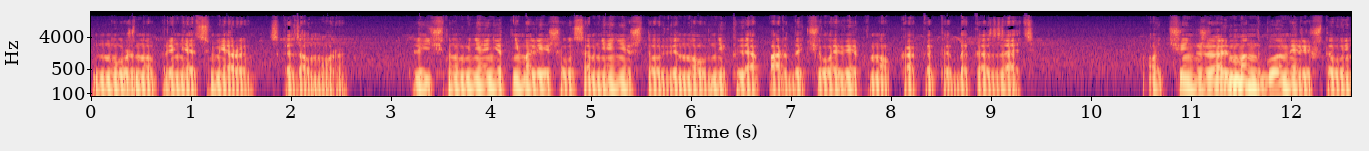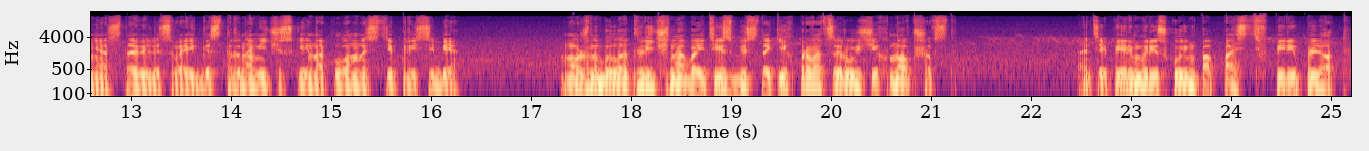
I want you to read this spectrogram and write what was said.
«Нужно принять меры», — сказал Мора. «Лично у меня нет ни малейшего сомнения, что виновник Леопарда человек, но как это доказать?» Очень жаль, Монтгомери, что вы не оставили свои гастрономические наклонности при себе. Можно было отлично обойтись без таких провоцирующих новшеств. А теперь мы рискуем попасть в переплет.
